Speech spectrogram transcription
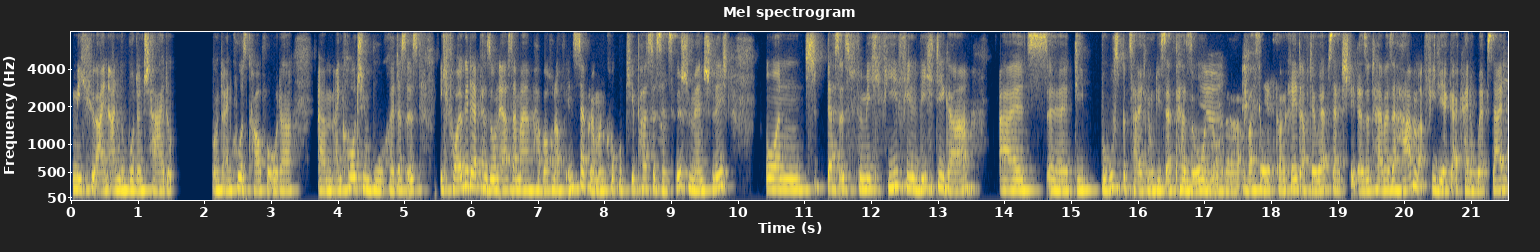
mich für ein Angebot entscheide und einen Kurs kaufe oder ähm, ein Coaching buche. Das ist, ich folge der Person erst einmal ein paar Wochen auf Instagram und gucke, okay, passt das denn zwischenmenschlich? Und das ist für mich viel, viel wichtiger, als äh, die Berufsbezeichnung dieser Person ja. oder was da jetzt konkret auf der Website steht. Also teilweise haben viele ja gar keine Website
